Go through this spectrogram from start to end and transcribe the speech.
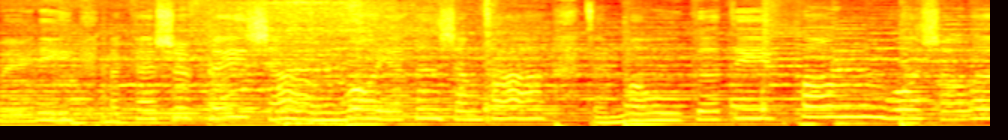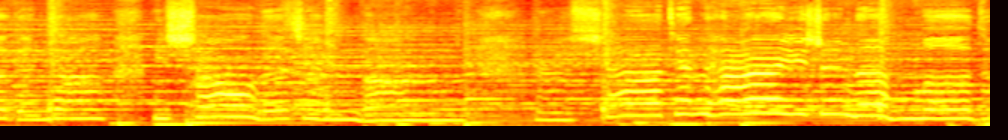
为你，他开始飞翔。我也很想他，在某个地方，我少了尴尬，你少了肩膀，而夏天还是那么短，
